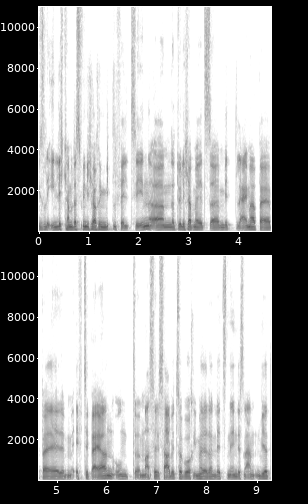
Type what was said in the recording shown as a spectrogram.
bisschen ähnlich kann man das, finde ich, auch im Mittelfeld sehen. Ähm, natürlich hat man jetzt äh, mit Leimer bei, bei FC Bayern und Marcel Sabitzer, wo auch immer er dann letzten Endes landen wird,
